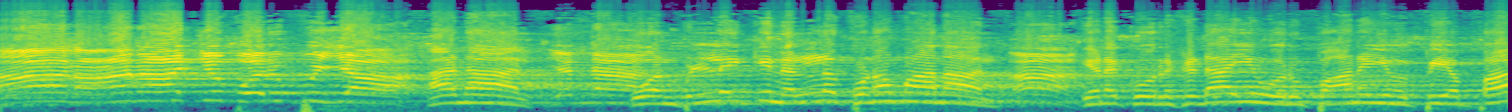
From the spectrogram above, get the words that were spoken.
நான் நானாச்சும் பொறுப்பு ஐயா ஆனால்? உன் பிள்ளைக்கு நல்ல குணமானால். எனக்கு ஒரு கிடாயும் ஒரு பானையும் வைப்பியப்பா.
